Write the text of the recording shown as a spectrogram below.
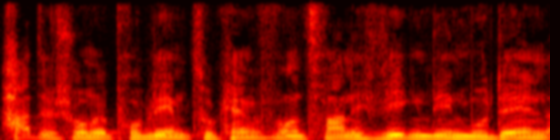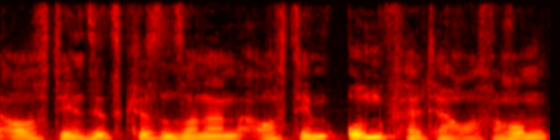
hatte schon mit Problemen zu kämpfen und zwar nicht wegen den Modellen aus den Sitzkissen, sondern aus dem Umfeld heraus. Warum?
